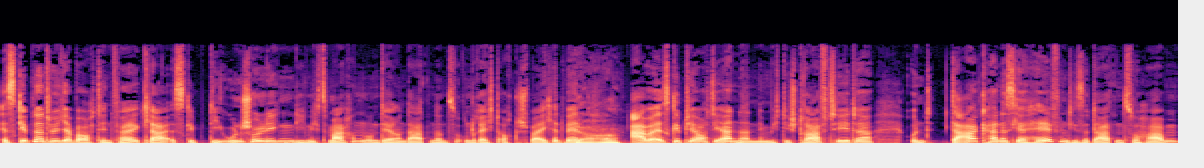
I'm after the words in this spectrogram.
Es gibt natürlich aber auch den Fall, klar, es gibt die Unschuldigen, die nichts machen und deren Daten dann zu Unrecht auch gespeichert werden. Ja. Aber es gibt ja auch die anderen, nämlich die Straftäter. Und da kann es ja helfen, diese Daten zu haben.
